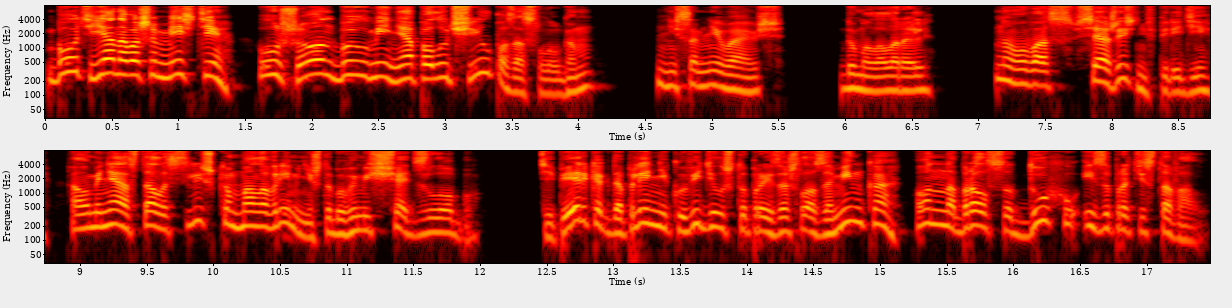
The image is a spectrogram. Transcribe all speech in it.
Будь я на вашем месте, уж он бы у меня получил по заслугам. Не сомневаюсь, думала Лорель. Но у вас вся жизнь впереди, а у меня осталось слишком мало времени, чтобы вымещать злобу. Теперь, когда пленник увидел, что произошла заминка, он набрался духу и запротестовал.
